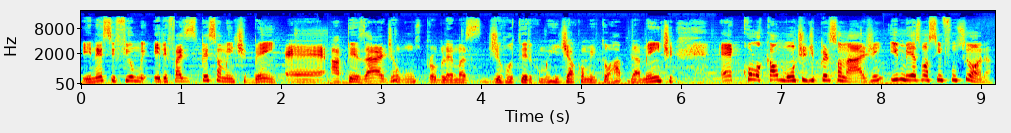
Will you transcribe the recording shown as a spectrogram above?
e nesse filme ele faz especialmente bem, é, apesar de alguns problemas de roteiro, como a gente já comentou rapidamente, é colocar um monte de personagem e mesmo assim funciona.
